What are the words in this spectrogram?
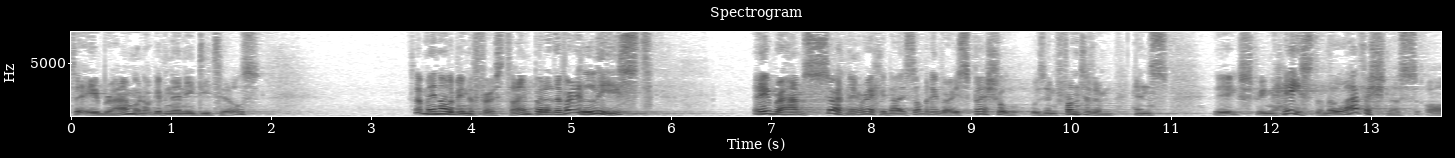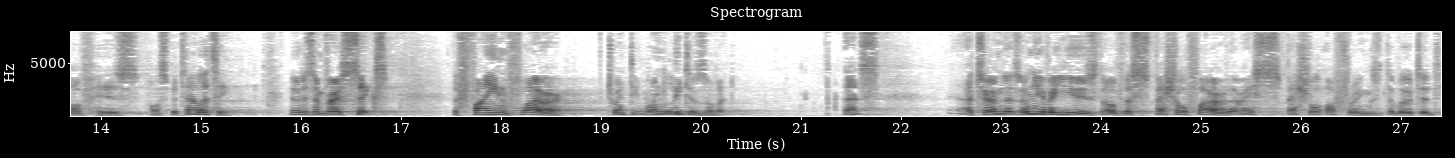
to Abraham. We're not given any details. So it may not have been the first time, but at the very least, Abraham certainly recognized somebody very special was in front of him, hence the extreme haste and the lavishness of his hospitality. Notice in verse 6 the fine flour, 21 litres of it. That's a term that's only ever used of the special flour, the very special offerings devoted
